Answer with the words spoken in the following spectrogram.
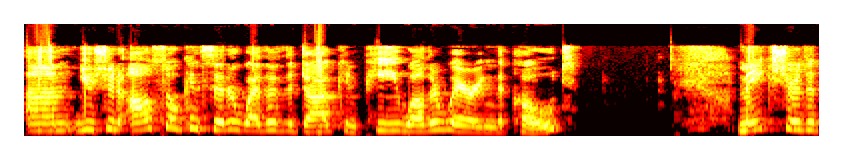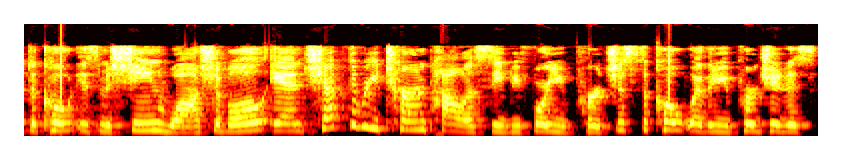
Um, you should also consider whether the dog can pee while they're wearing the coat. Make sure that the coat is machine washable and check the return policy before you purchase the coat, whether you purchase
